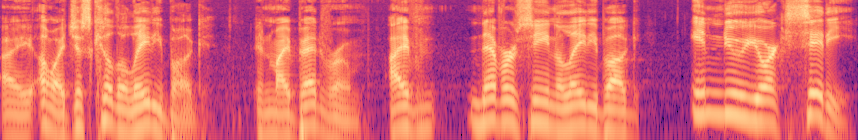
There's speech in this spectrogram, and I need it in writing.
I, oh, I just killed a ladybug in my bedroom. I've never seen a ladybug in New York City,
